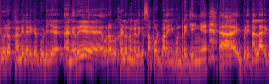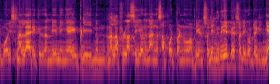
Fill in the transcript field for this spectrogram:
யூரோப் கண்ட்ரியில் இருக்கக்கூடிய நிறைய உறவுகளும் எங்களுக்கு சப்போர்ட் வழங்கி கொண்டிருக்கீங்க. இப்படி நல்லா இருக்கு வாய்ஸ் நல்லா இருக்குது தம்பி. நீங்கள் இப்படி இன்னும் நல்லா ஃபுல்லாக செய்யணும் நாங்கள் சப்போர்ட் பண்ணுவோம் அப்படின்னு சொல்லி நிறைய பேர் சொல்லி கொண்டிருக்கீங்க.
